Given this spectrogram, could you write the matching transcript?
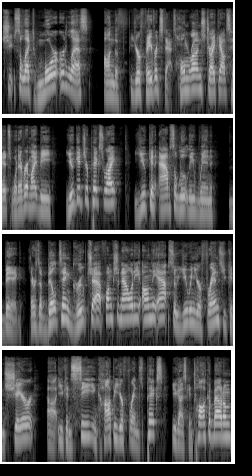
select more or less on the your favorite stats. Home runs, strikeouts, hits, whatever it might be. You get your picks right, you can absolutely win big. There's a built-in group chat functionality on the app, so you and your friends you can share, uh, you can see and copy your friends' picks. You guys can talk about them.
